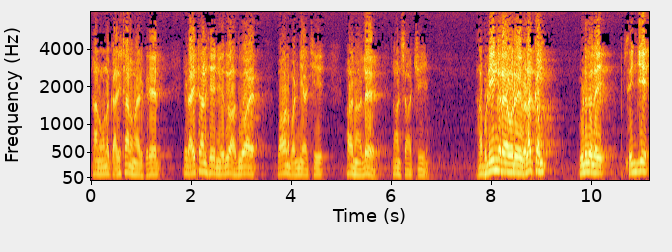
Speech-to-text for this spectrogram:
நான் உனக்கு அதிஷ்டானமா இருக்கிறேன். என்னோட அதிஷ்டானம் செய்ய எதுவோ அதுவாக பாவனை பண்ணியாச்சு. அதனால நான் சாட்சி. அப்படிங்கிற ஒரு விளக்கம் விடுதலை செஞ்சு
